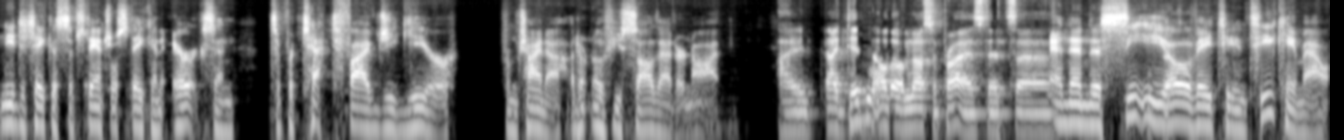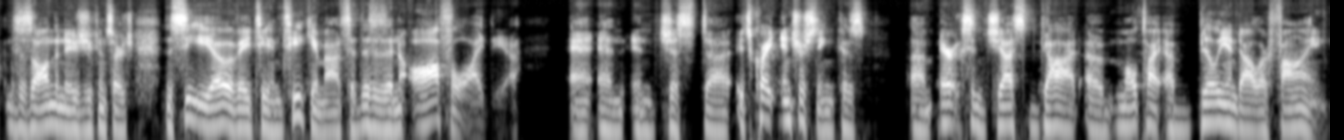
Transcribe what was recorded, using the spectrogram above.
need to take a substantial stake in Ericsson to protect 5G gear from China. I don't know if you saw that or not. I I didn't, although I'm not surprised. It's uh, and then the CEO of AT and T came out. This is all in the news. You can search. The CEO of AT and T came out and said this is an awful idea, and and and just uh, it's quite interesting because um, Ericsson just got a multi a billion dollar fine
